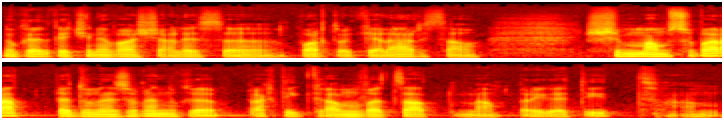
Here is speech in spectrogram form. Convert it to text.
Nu cred că cineva și-a ales să poartă ochelari sau... Și m-am supărat pe Dumnezeu pentru că, practic, am învățat, m-am pregătit, am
